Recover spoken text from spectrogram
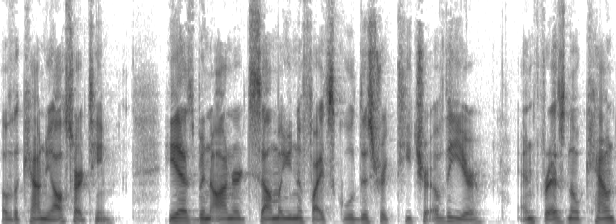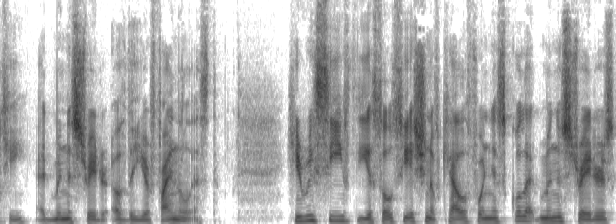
of the County All Star team. He has been honored Selma Unified School District Teacher of the Year and Fresno County Administrator of the Year finalist. He received the Association of California School Administrators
